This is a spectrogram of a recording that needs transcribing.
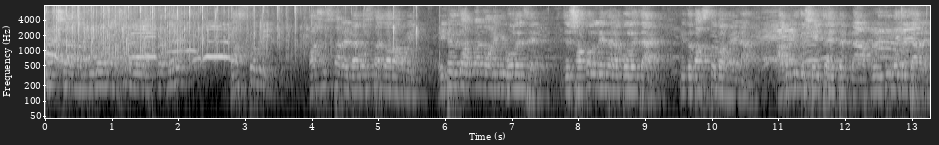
ইনশাল্লাহ আপনাদের। বাসস্থানের ব্যবস্থা করা হবে। এটা হচ্ছে অন্যান্য অনেকে বলেছেন যে সকল নেতারা বলে যায়, কিন্তু বাস্তবে হয় না। আমি কিন্তু সেই টাইপের না, আপনারা ইতিমধ্যে জানেন।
